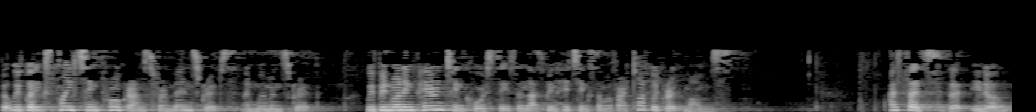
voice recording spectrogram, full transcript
But we've got exciting programs for men's groups and women's group. We've been running parenting courses and that's been hitting some of our toddler group mums. I said that, you know,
